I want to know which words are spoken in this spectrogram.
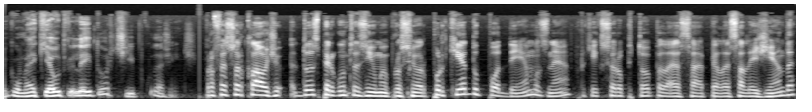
como é que é o leitor típico da gente. Professor Cláudio, duas perguntas em uma para o senhor. Por que do Podemos, né? Por que, que o senhor optou pela essa, pela essa legenda?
